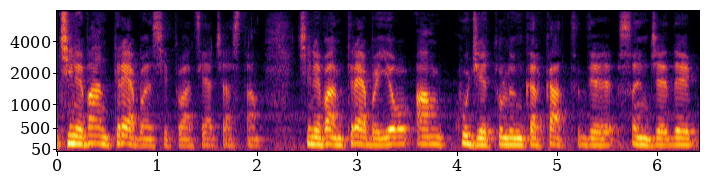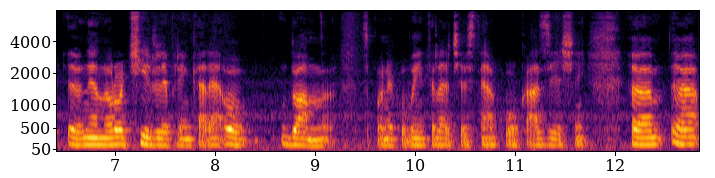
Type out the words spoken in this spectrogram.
cineva întreabă în situația aceasta, cineva întreabă, eu am cugetul încărcat de sânge, de uh, nenorocirile prin care, o, Doamnă, spune cuvintele acestea cu ocazie și uh, uh,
